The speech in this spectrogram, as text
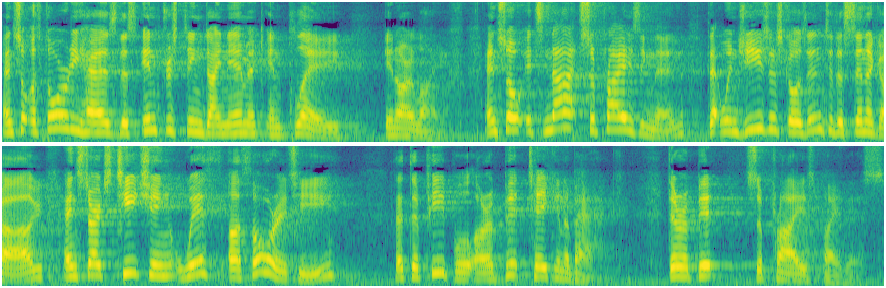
And so, authority has this interesting dynamic in play in our life. And so it's not surprising then that when Jesus goes into the synagogue and starts teaching with authority, that the people are a bit taken aback. They're a bit surprised by this.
